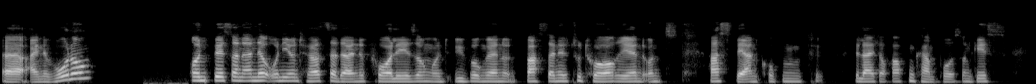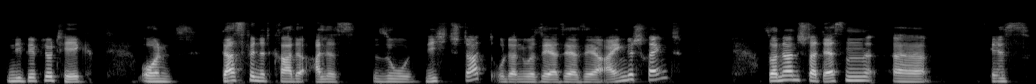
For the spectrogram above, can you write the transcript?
äh, eine Wohnung und bist dann an der Uni und hörst da deine Vorlesungen und Übungen und machst deine Tutorien und hast Lerngruppen vielleicht auch auf dem Campus und gehst in die Bibliothek. Und das findet gerade alles so nicht statt oder nur sehr, sehr, sehr eingeschränkt, sondern stattdessen äh, ist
